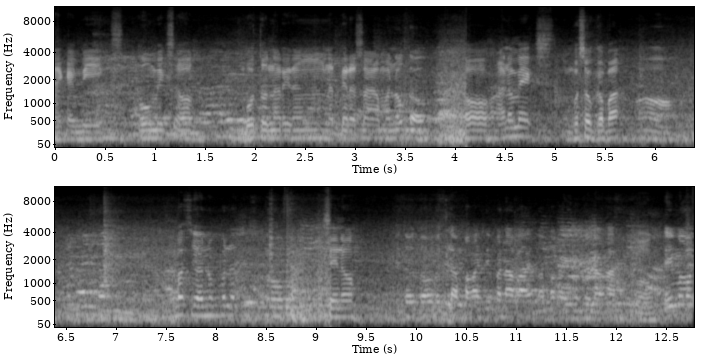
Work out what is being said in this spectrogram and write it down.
Teka mix, oh mix oh. Buto na rin ang natira sa manok. Ito. Oh, ano mix? Busog ka ba? Oo. Bas, ano pala ito sa tropa? Sino? Ito, ito, wait lang. Baka hindi pa nakain. Papakainin ko lang ha. Oo. Hindi, mga...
